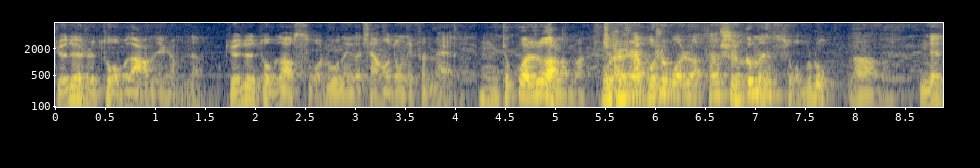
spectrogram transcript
绝对是做不到那什么的，绝对做不到锁住那个前后动力分配的。嗯，就过热了嘛，不是，它不是过热，它是根本锁不住。啊，你的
